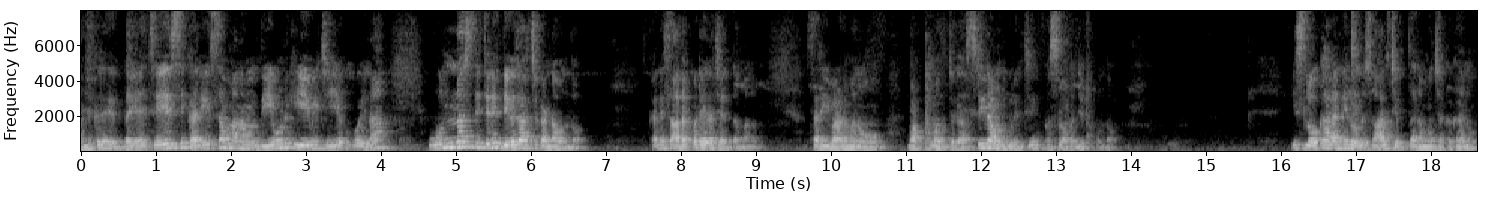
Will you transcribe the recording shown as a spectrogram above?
అందుకని దయచేసి కనీసం మనం దేవుడికి ఏమీ చేయకపోయినా ఉన్న స్థితిని దిగజార్చకుండా ఉందాం. కనీసం అదొక్కటైనా చేద్దాం మనం. సరే ఇవాళ మనం మొట్టమొదటిగా శ్రీరాముడి గురించి ఒక శ్లోకం చెప్పుకుందాం. ఈ శ్లోకాలన్నీ రెండు సార్లు చెప్తానమ్మా చక్కగాను.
